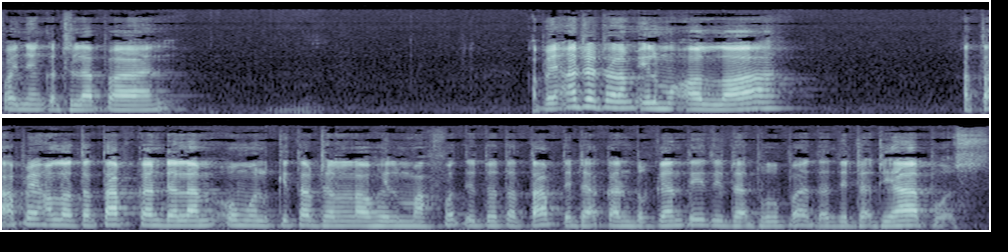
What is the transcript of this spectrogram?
Poin yang kedelapan. Apa yang ada dalam ilmu Allah atau apa yang Allah tetapkan dalam umul kitab dan lauhil mahfud itu tetap tidak akan berganti, tidak berubah dan tidak dihapus.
